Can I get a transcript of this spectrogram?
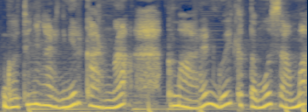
gue tuh nyengar-nyengir karena kemarin gue ketemu sama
